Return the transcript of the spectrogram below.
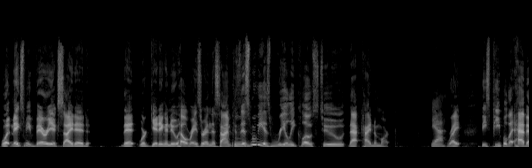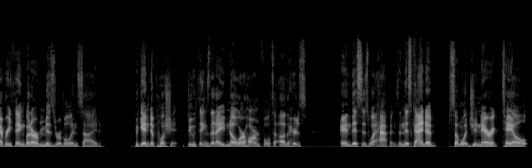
Well, it makes me very excited that we're getting a new Hellraiser in this time because this mm. movie is really close to that kind of mark. Yeah. right? These people that have everything but are miserable inside begin to push it, do things that I know are harmful to others, and this is what happens. And this kind of somewhat generic tale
